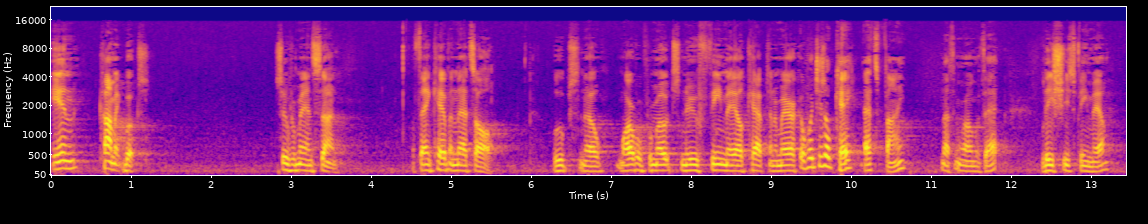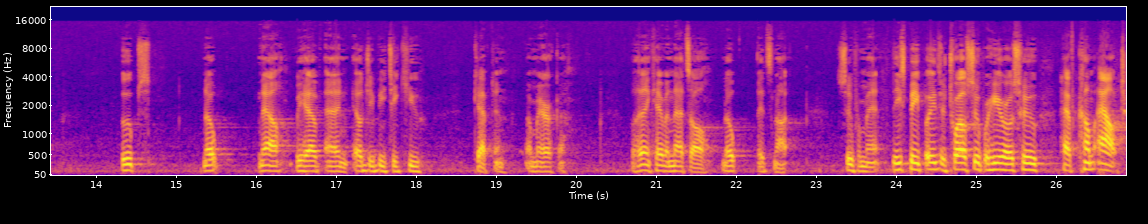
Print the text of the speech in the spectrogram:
in comic books Superman's son. Thank heaven that's all. Oops, no. Marvel promotes new female Captain America, which is okay. That's fine. Nothing wrong with that. At least she's female. Oops. Nope. Now we have an LGBTQ Captain America. Well, thank heaven that's all. Nope, it's not. Superman. These people, these are 12 superheroes who have come out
